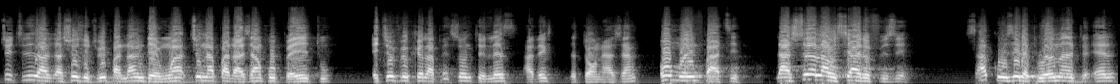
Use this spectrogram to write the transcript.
Tu utilises la chose aujourd'hui pendant des mois, tu n'as pas d'argent pour payer tout. Et tu veux que la personne te laisse avec ton argent, au moins une partie. La sœur là aussi a refusé. Ça a causé des problèmes entre elle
